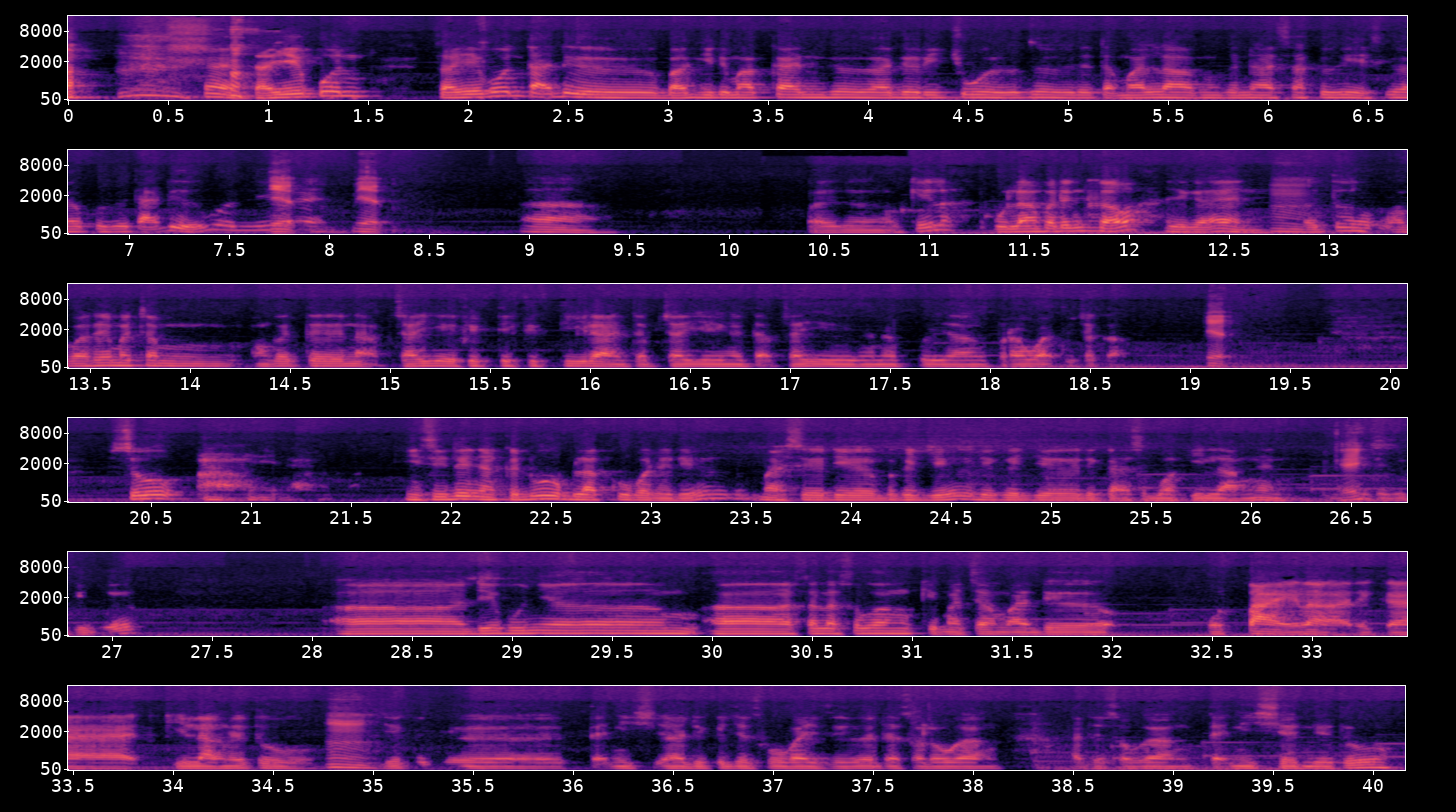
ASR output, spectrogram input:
kan? saya pun saya pun tak ada bagi dia makan ke ada ritual ke dia tak malam kena asah keris ke apa ke tak ada pun dia Yep, kan. yep. Ha. Lepas tu, okey lah. Pulang pada engkau lah juga kan. Hmm. Lepas tu abang saya macam orang kata nak percaya 50-50 lah. Antara percaya dengan tak percaya dengan apa yang perawat tu cakap. Ya. So, insiden yang kedua berlaku pada dia masa dia bekerja. Dia kerja dekat sebuah kilang kan. Okay. Dia bekerja. Uh, dia punya uh, salah seorang okay, macam ada otai lah dekat kilang dia tu Hmm. dia kerja technician dia kerja supervisor ada seorang ada seorang technician dia tu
